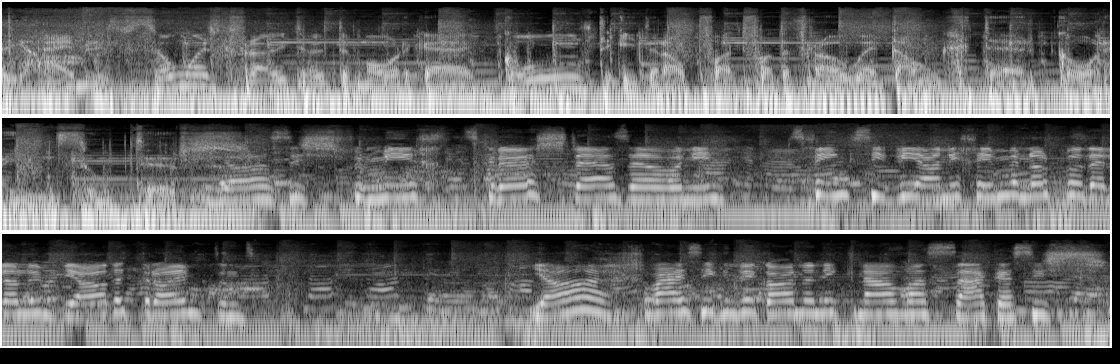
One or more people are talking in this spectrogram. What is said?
AlexanderKeller.ch Haben wir uns besonders gefreut heute Morgen. Gold in der Abfahrt der Frauen dank der Corinne Sutter. Ja, es ist für mich das Grösste. Also, als ich das Kind war, habe ich immer nur von der Olympiade geträumt. Und ja, ich weiß irgendwie gar nicht genau, was sagen. Es ist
